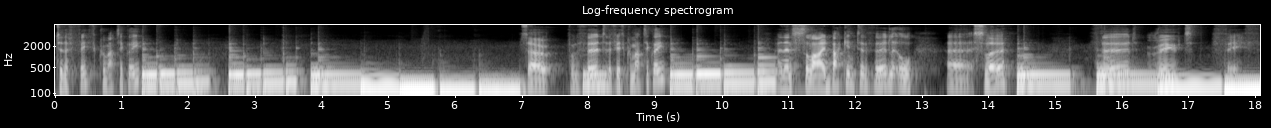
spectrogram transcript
to the fifth chromatically. So from the third to the fifth chromatically, and then slide back into the third little uh, slur. Third, root, fifth,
